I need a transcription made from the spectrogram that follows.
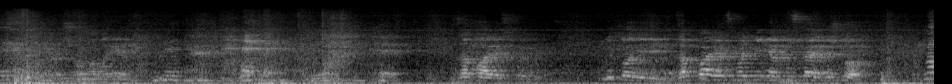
Хорошо, молодец. За палец схвати. Никто не видит. За палец схвати, не отпускай, ты что? Ну,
